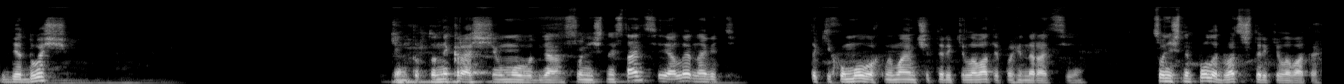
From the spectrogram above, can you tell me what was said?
йде дощ. Тобто не кращі умови для сонячної станції, але навіть в таких умовах ми маємо 4 кВт по генерації. Сонячне поле 24 кВт.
